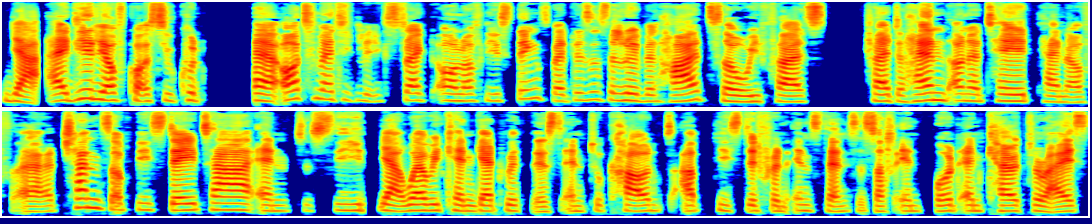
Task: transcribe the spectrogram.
yeah, ideally, of course, you could uh, automatically extract all of these things, but this is a little bit hard. So we first try to hand annotate kind of uh, chunks of these data and to see, yeah, where we can get with this and to count up these different instances of input and characterize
